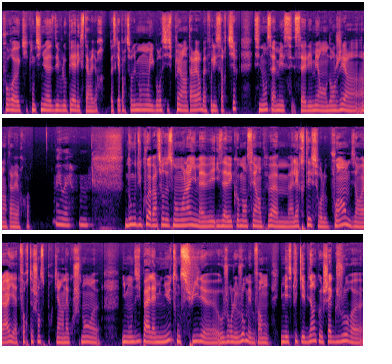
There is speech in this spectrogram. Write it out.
pour euh, qu'ils continuent à se développer à l'extérieur. Parce qu'à partir du moment où ils grossissent plus à l'intérieur, bah, faut les sortir. Sinon, ça, met, ça les met en danger à, à l'intérieur, quoi. Et ouais. mhm. Donc du coup, à partir de ce moment-là, ils m'avaient, ils avaient commencé un peu à m'alerter sur le point, en me disant voilà, il y a de fortes chances pour qu'il y ait un accouchement. euh, ils m'ont dit pas à la minute, on suit euh, au jour le jour, mais enfin, bon, ils m'expliquaient bien que chaque jour, euh,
